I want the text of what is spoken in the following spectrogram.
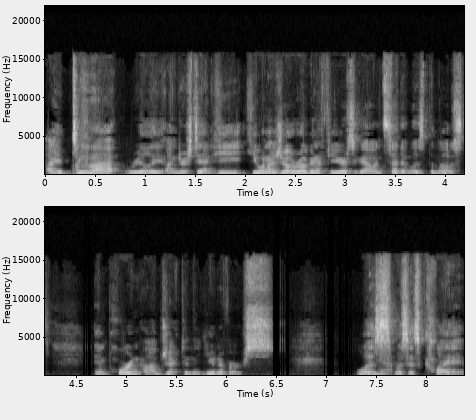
I do Uh-huh. not really understand. He he went on Joe Rogan a few years ago and said it was the most important object in the universe. Was Yeah. was his claim,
